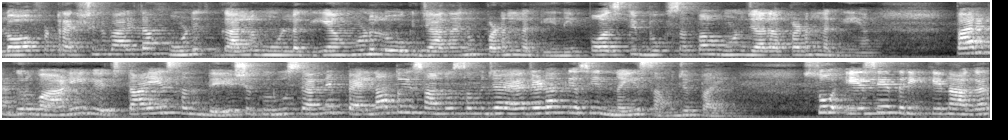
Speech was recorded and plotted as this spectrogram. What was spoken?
ਲਾਅ ਆਫ ਅਟਰੈਕਸ਼ਨ ਬਾਰੇ ਤਾਂ ਹੁਣ ਗੱਲ ਹੋਣ ਲੱਗੀ ਆ। ਹੁਣ ਲੋਕ ਜ਼ਿਆਦਾ ਇਹਨੂੰ ਪੜ੍ਹਨ ਲੱਗੇ ਨੇ। ਪੋਜ਼ਿਟਿਵ ਬੁੱਕਸ ਆਪਾਂ ਹੁਣ ਜ਼ਿਆਦਾ ਪੜ੍ਹਨ ਲੱਗੇ ਆ। ਪਰ ਗੁਰਬਾਣੀ ਵਿੱਚ ਤਾਂ ਇਹ ਸੰਦੇਸ਼ ਗੁਰੂ ਸਾਹਿਬ ਨੇ ਪਹਿਲਾਂ ਤੋਂ ਹੀ ਸਾਨੂੰ ਸਮਝਾਇਆ ਜਿਹੜਾ ਕਿ ਅਸੀਂ ਨਹੀਂ ਸਮਝ ਪਾਏ। ਸੋ ਇਸੇ ਤਰੀਕੇ ਨਾਲ ਅਗਰ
